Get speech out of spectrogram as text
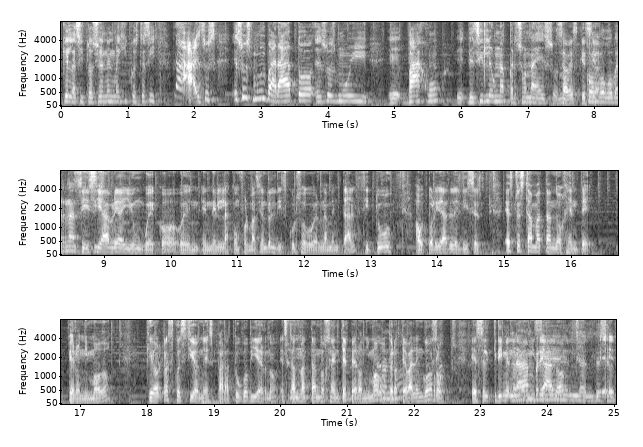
que la situación en México esté así. No, eso es, eso es muy barato, eso es muy eh, bajo eh, decirle a una persona eso, ¿no? ¿Sabes que Como gobernante. Si, si abre ahí un hueco en, en la conformación del discurso gubernamental, si tú, autoridad, les dices, esto está matando gente, pero ni modo, que otras cuestiones para tu gobierno están matando gente, pero ni modo, pero, te valen gorro. Es el crimen organizado. el eh,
